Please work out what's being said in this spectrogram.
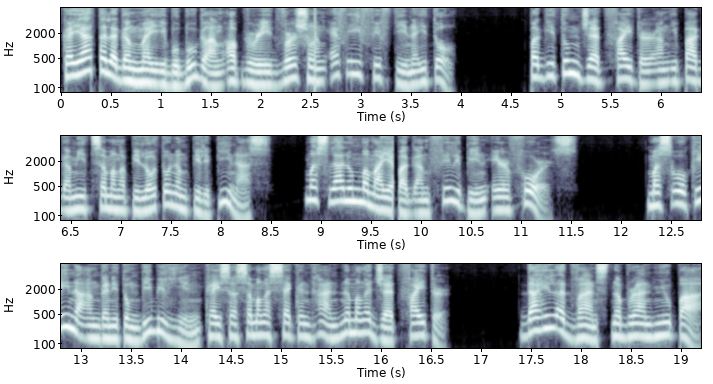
Kaya talagang may ibubuga ang upgrade version ng FA-50 na ito. Pag itong jet fighter ang ipagamit sa mga piloto ng Pilipinas, mas lalong mamayapag ang Philippine Air Force. Mas okay na ang ganitong bibilhin kaysa sa mga second-hand na mga jet fighter. Dahil advanced na brand new pa,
